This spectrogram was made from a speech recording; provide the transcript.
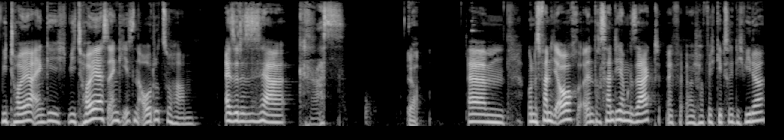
wie teuer eigentlich, wie teuer es eigentlich ist, ein Auto zu haben. Also das ist ja krass. Ähm, und das fand ich auch interessant, die haben gesagt, ich hoffe, ich gebe es richtig wieder,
